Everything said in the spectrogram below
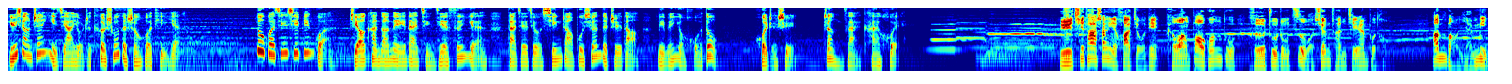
于向真一家有着特殊的生活体验。路过京西宾馆，只要看到那一带警戒森严，大家就心照不宣的知道里面有活动，或者是正在开会。与其他商业化酒店渴望曝光度和注重自我宣传截然不同，安保严密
